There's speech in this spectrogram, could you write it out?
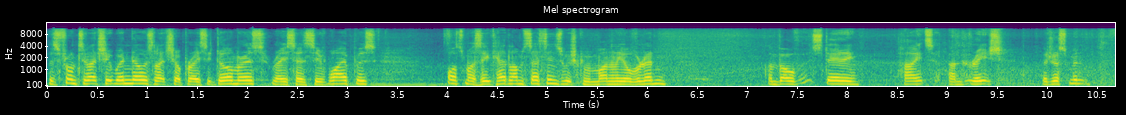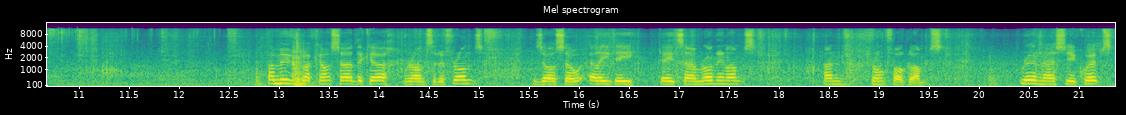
There's front electric windows, electric operated door mirrors, rain sensitive wipers, automatic headlamp settings which can be manually overridden and both steering height and reach adjustment I'm moving back outside the car, around to the front. There's also LED daytime running lamps and front fog lamps. Really nicely equipped,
